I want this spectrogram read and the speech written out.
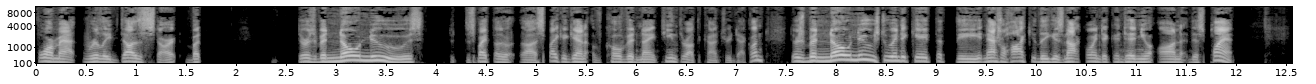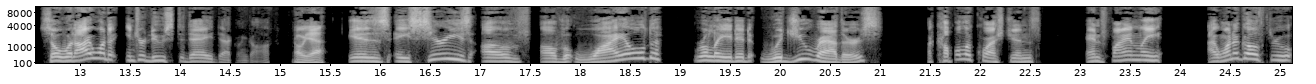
format really does start. But there's been no news, despite the uh, spike again of COVID 19 throughout the country, Declan. There's been no news to indicate that the National Hockey League is not going to continue on this plan. So, what I want to introduce today, Declan Goff, Oh yeah. is a series of of wild related would you rather's, a couple of questions, and finally I want to go through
